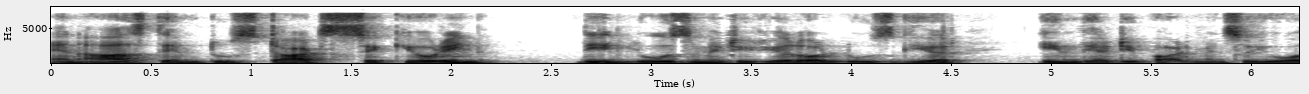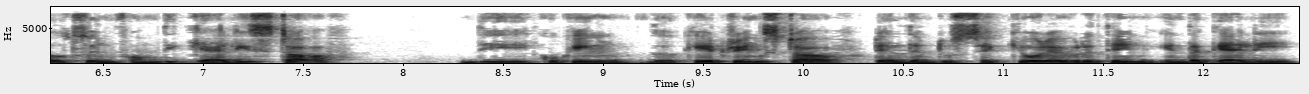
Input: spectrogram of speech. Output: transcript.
and ask them to start securing the loose material or loose gear in their department. So you also inform the galley staff the cooking, the catering staff, tell them to secure everything in the galley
